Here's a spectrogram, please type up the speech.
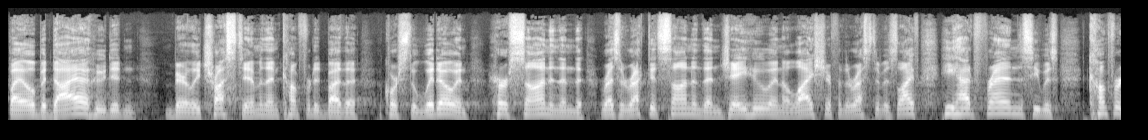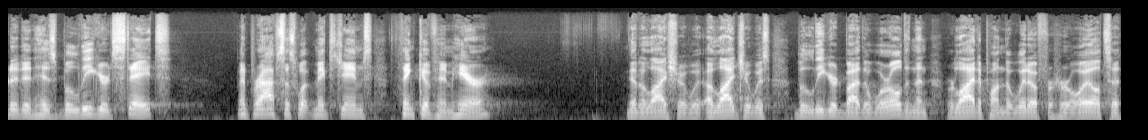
by Obadiah, who didn't barely trust him, and then comforted by the, of course, the widow and her son, and then the resurrected son, and then Jehu and Elisha for the rest of his life. He had friends. He was comforted in his beleaguered state. And perhaps that's what makes James think of him here that Elisha, Elijah was beleaguered by the world and then relied upon the widow for her oil to,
